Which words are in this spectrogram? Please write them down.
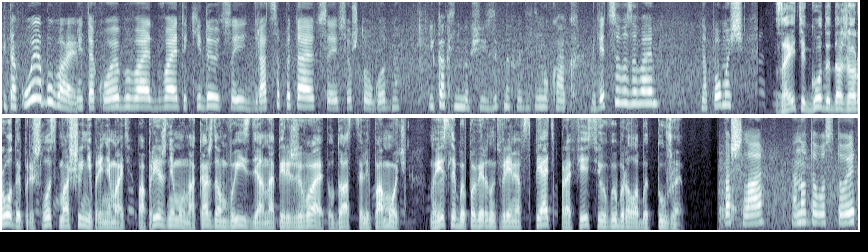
И такое бывает? И такое бывает. Бывает и кидаются, и драться пытаются, и все что угодно. И как с ним вообще язык находить? Ну как, милицию вызываем на помощь. За эти годы даже роды пришлось в машине принимать. По-прежнему на каждом выезде она переживает, удастся ли помочь. Но если бы повернуть время вспять, профессию выбрала бы ту же. Пошла, оно того стоит.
